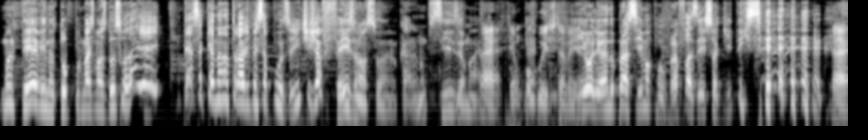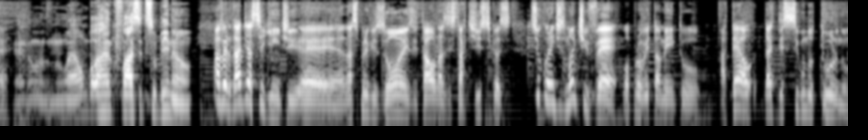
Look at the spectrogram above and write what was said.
manteve no topo por mais umas duas rodadas, e aí tem essa queda natural de pensar, putz, a gente já fez o nosso ano, cara, não precisa mais. É, tem um pouco é. isso também. E né? olhando pra cima, pô, pra fazer isso aqui tem que ser... É. é não, não é um barranco fácil de subir, não. A verdade é a seguinte: é, nas previsões e tal, nas estatísticas, se o Corinthians mantiver o aproveitamento até desse segundo turno,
